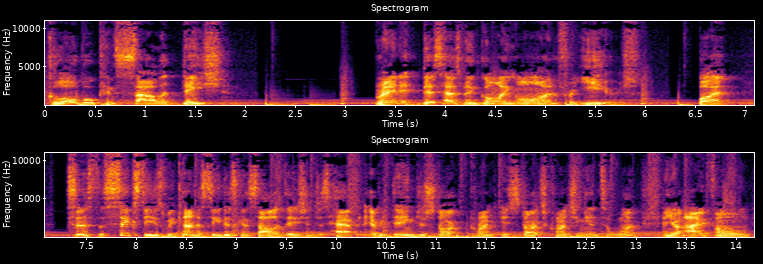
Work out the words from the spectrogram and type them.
global consolidation Granted, this has been going on for years, but since the 60s, we kind of see this consolidation just happen. Everything just start crunch it starts crunching into one. And your iPhone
